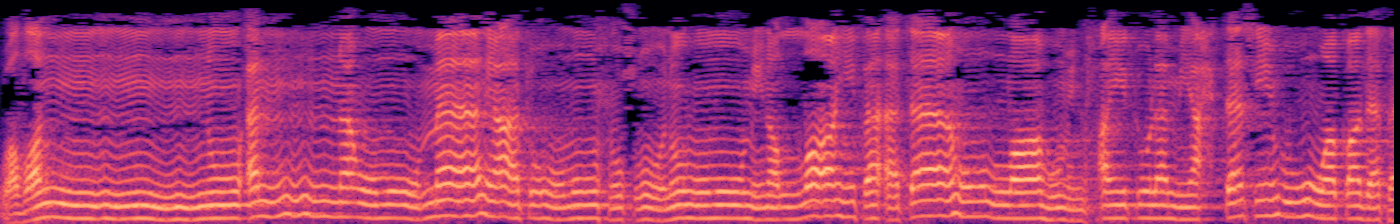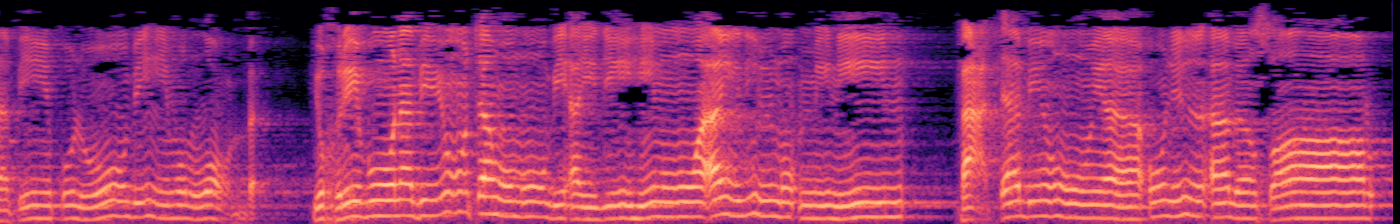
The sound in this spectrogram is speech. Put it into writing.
وظنوا أنهم مانعتهم حصونهم من الله فأتاهم الله من حيث لم يحتسبوا وقذف في قلوبهم الرعب. يخربون بيوتهم بأيديهم وأيدي المؤمنين. فاعتبروا يا أولي الأبصار.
